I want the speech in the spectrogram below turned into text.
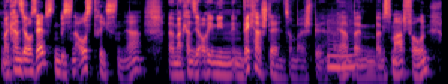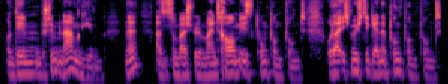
Man kann sie auch selbst ein bisschen austricksen. Ja? Äh, Man kann sie auch irgendwie in, in Wecker stellen zum Beispiel ja? beim, beim Smartphone und dem einen bestimmten Namen geben. Ne? Also zum Beispiel, mein Traum ist Punkt, Punkt, Punkt. Oder ich möchte gerne Punkt, Punkt, Punkt.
